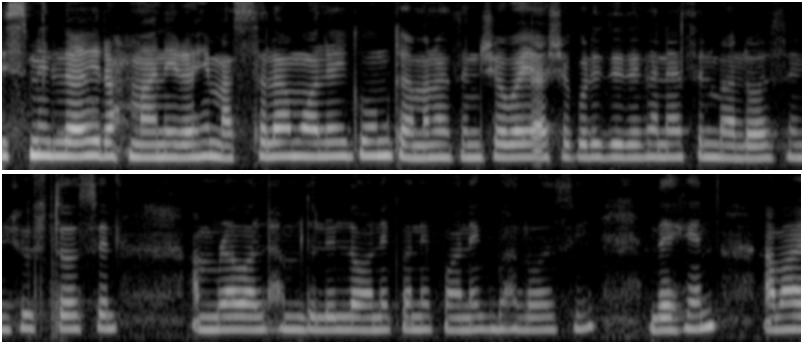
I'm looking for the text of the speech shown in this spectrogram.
বিসমিল্লাহ রহমান রহিম। আসসালামু আলাইকুম। কেমন আছেন সবাই? আশা করি যে যেখানে আছেন ভালো আছেন, সুস্থ আছেন। আমরাও আলহামদুলিল্লাহ অনেক অনেক অনেক ভালো আছি। দেখেন, আমার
